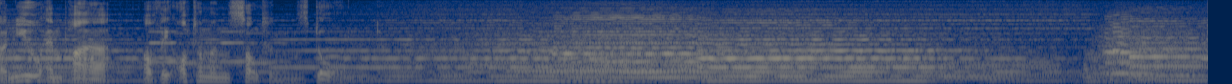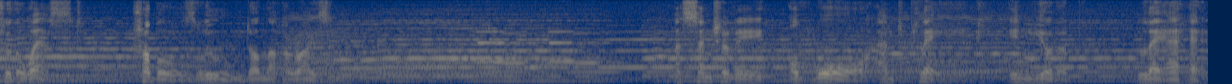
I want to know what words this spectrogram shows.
A new empire of the Ottoman sultans dawned. To the west, troubles loomed on the horizon. A century of war and plague in Europe lay ahead.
